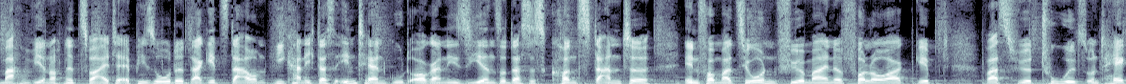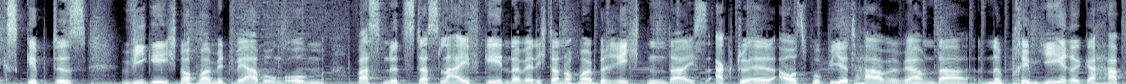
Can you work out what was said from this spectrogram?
machen wir noch eine zweite Episode. Da geht es darum, wie kann ich das intern gut organisieren, sodass es konstante Informationen für meine Follower gibt. Was für Tools und Hacks gibt es? Wie gehe ich nochmal mit Werbung um? Was nützt das Live-Gehen? Da werde ich dann nochmal berichten, da ich es aktuell ausprobiert habe. Wir haben da eine Premiere gehabt.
